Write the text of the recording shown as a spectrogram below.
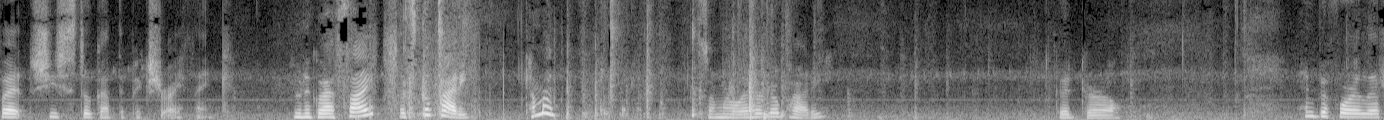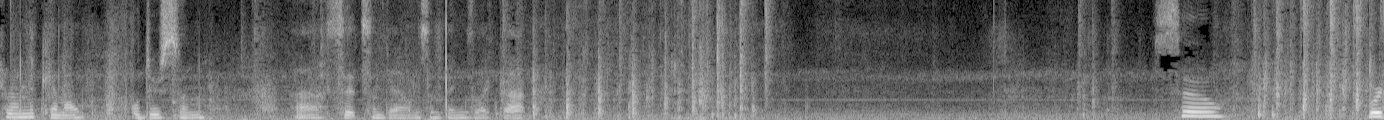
But she's still got the picture, I think. You want to go outside? Let's go potty. Come on. So I'm going to let her go potty. Good girl. And before I let her in the kennel, we'll do some uh, sits and downs and things like that. So we're,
